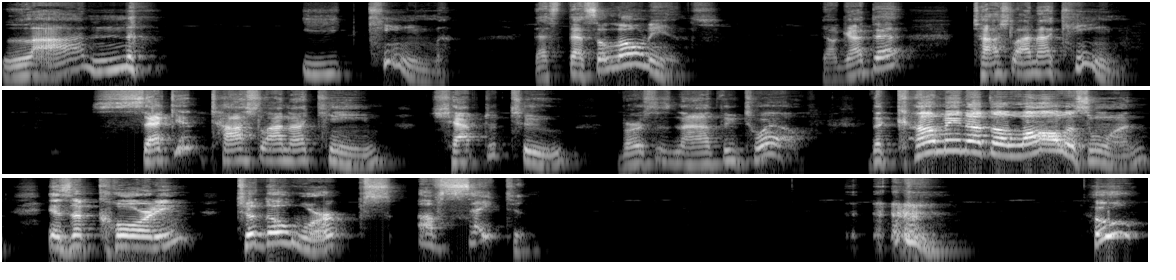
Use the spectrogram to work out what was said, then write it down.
Lan Ekim. That's Thessalonians. Y'all got that? Tashlanakim. Second Tashlanakim, chapter 2, verses 9 through 12. The coming of the lawless one is according to the works of Satan. Who?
